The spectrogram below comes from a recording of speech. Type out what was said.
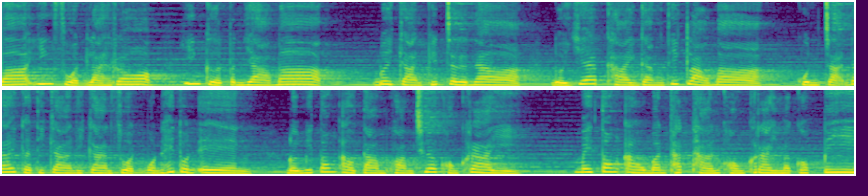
ว่ายิ่งสวดหลายรอบ ยิ่งเกิดปัญญามาก ด้วยการพิจารณา โดยแยบคายดังที่กล่าวมา คุณจะได้กติกาในการสวดมนต์ให้ตนเอง โดยไม่ต้องเอาตามความเชื่อของใคร ไม่ต้องเอาบรรทัดฐานของใครมาก๊อปปี้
